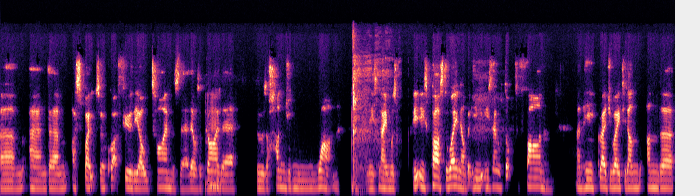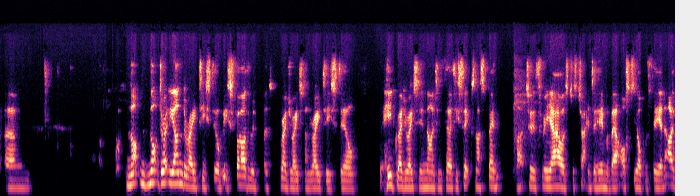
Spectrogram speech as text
Um, and um, I spoke to quite a few of the old timers there. There was a guy mm. there who was 101, and his name was, he's passed away now, but he, his name was Dr. Farnham, and he graduated un, under um, not not directly under A.T. Still, but his father had, had graduated under A.T. Still. But he'd graduated in 1936, and I spent like two or three hours just chatting to him about osteopathy, and I,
